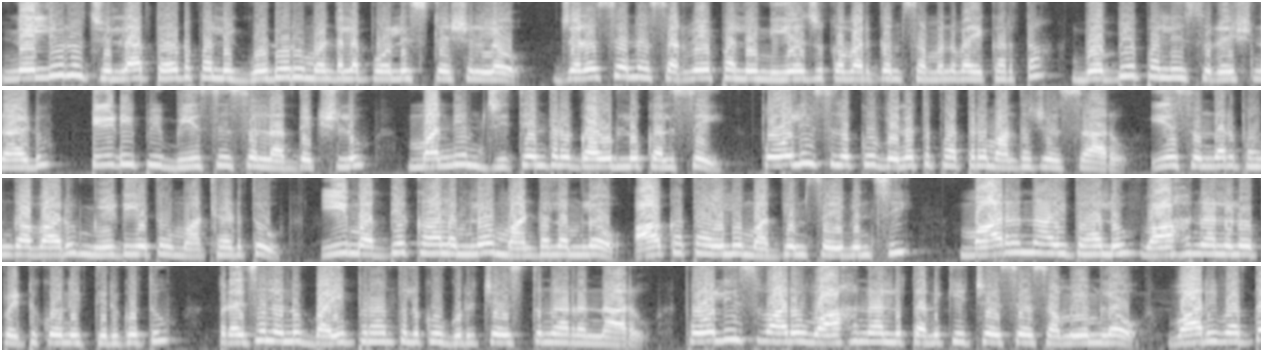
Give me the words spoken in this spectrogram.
నెల్లూరు జిల్లా తోటపల్లి గూడూరు మండల పోలీస్ స్టేషన్లో జనసేన సర్వేపల్లి నియోజకవర్గం సమన్వయకర్త బొబ్బేపల్లి సురేష్ నాయుడు టీడీపీ బీసీసీఎల్ అధ్యక్షులు మన్యం జితేంద్ర గౌడ్లు కలిసి పోలీసులకు వినతిపత్రం అందజేశారు. ఈ సందర్భంగా వారు మీడియాతో మాట్లాడుతూ ఈ మధ్యకాలంలో మండలంలో ఆకతాయిలు మద్యం సేవించి మారణాయుధాలు వాహనాలలో పెట్టుకుని తిరుగుతూ ప్రజలను భయభ్రాంతులకు గురిచేస్తున్నారన్నారు. పోలీస్ వారు వాహనాలు తనిఖీ చేసే సమయంలో వారి వద్ద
